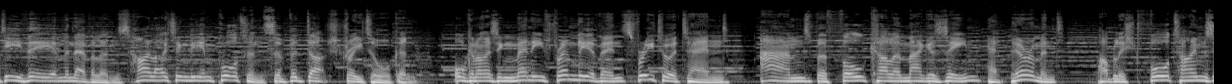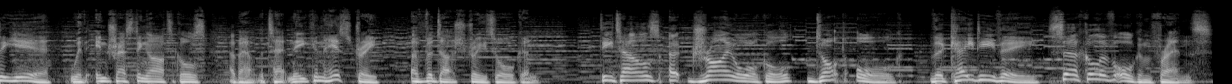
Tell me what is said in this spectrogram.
KDV in the Netherlands, highlighting the importance of the Dutch street organ, organising many friendly events free to attend, and the full colour magazine, Het Pierement, published four times a year with interesting articles about the technique and history of the Dutch street organ. Details at draaiorgel.org. The KDV, Circle of Organ Friends.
